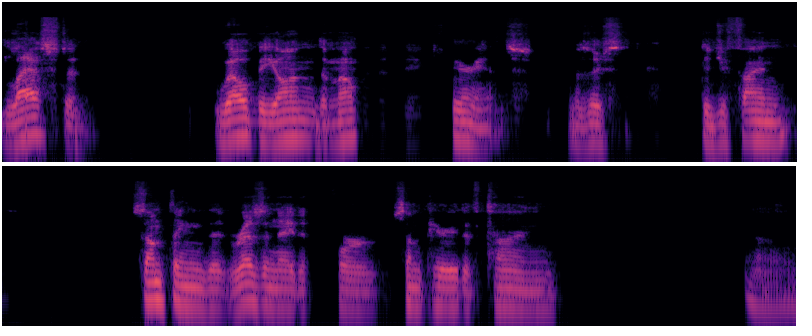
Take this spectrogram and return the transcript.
lasted well beyond the moment experience? Was there, did you find something that resonated for some period of time? Uh,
